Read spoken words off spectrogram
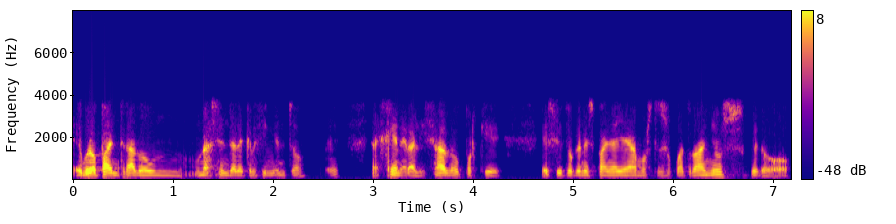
Europa ha entrado en una senda de crecimiento ¿eh? generalizado, porque es cierto que en España llevamos tres o cuatro años, pero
